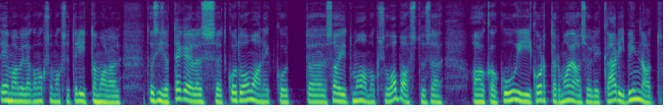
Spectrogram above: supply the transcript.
teema, millega Maksumaksjate Liit omal ajal tõsiselt tegeles, et koduomanikud äh, said maamaksuvabastuse. aga kui kortermajas oli ikka äripinnad,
